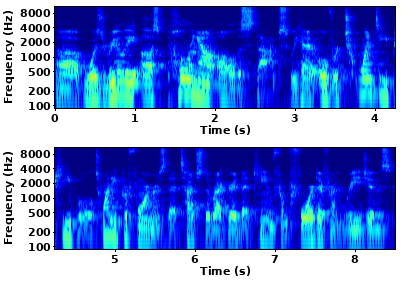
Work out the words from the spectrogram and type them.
uh, was really us pulling out all the stops. We had over 20 people, 20 performers that touched the record that came from four different regions,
